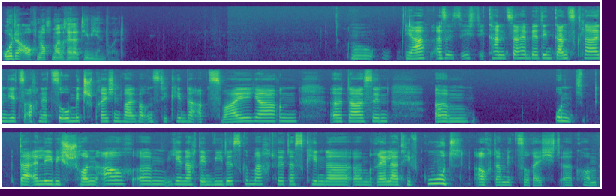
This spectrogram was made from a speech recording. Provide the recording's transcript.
oder auch nochmal relativieren wollt. Ja, also ich, ich kann daher bei den ganz Kleinen jetzt auch nicht so mitsprechen, weil bei uns die Kinder ab zwei Jahren äh, da sind. Ähm, und da erlebe ich schon auch, ähm, je nachdem, wie das gemacht wird, dass Kinder ähm, relativ gut auch damit zurechtkommen. Äh,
